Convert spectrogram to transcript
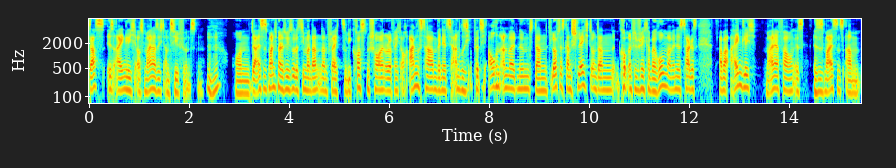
Das ist eigentlich aus meiner Sicht am zielführendsten. Mhm. Und da ist es manchmal natürlich so, dass die Mandanten dann vielleicht so die Kosten scheuen oder vielleicht auch Angst haben, wenn jetzt der andere sich plötzlich auch einen Anwalt nimmt, dann läuft das ganz schlecht und dann kommt man viel schlechter bei rum am Ende des Tages. Aber eigentlich, meine Erfahrung ist, es ist meistens am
